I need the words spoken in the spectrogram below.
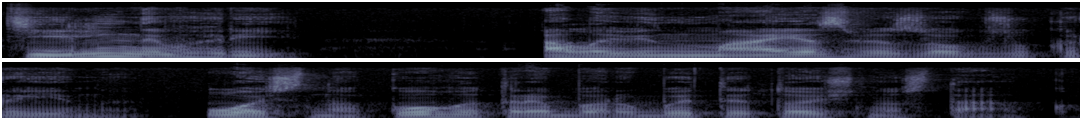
Тіль не в грі але він має зв'язок з Україною. Ось на кого треба робити точну ставку.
